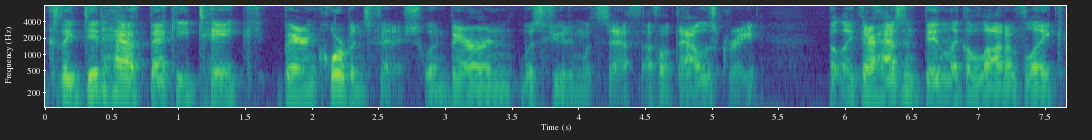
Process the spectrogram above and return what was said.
because they did have Becky take Baron Corbin's finish when Baron was feuding with Seth. I thought that was great. But like there hasn't been like a lot of like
